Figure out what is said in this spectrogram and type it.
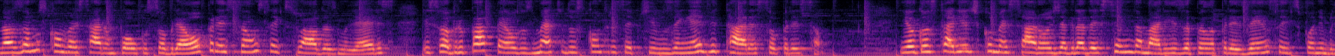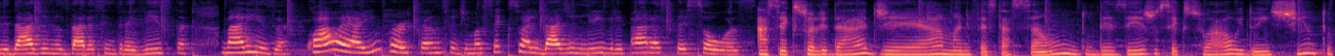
Nós vamos conversar um pouco sobre a opressão sexual das mulheres e sobre o papel dos métodos contraceptivos em evitar essa opressão. E eu gostaria de começar hoje agradecendo a Marisa pela presença e disponibilidade em nos dar essa entrevista. Marisa, qual é a importância de uma sexualidade livre para as pessoas? A sexualidade é a manifestação do desejo sexual e do instinto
